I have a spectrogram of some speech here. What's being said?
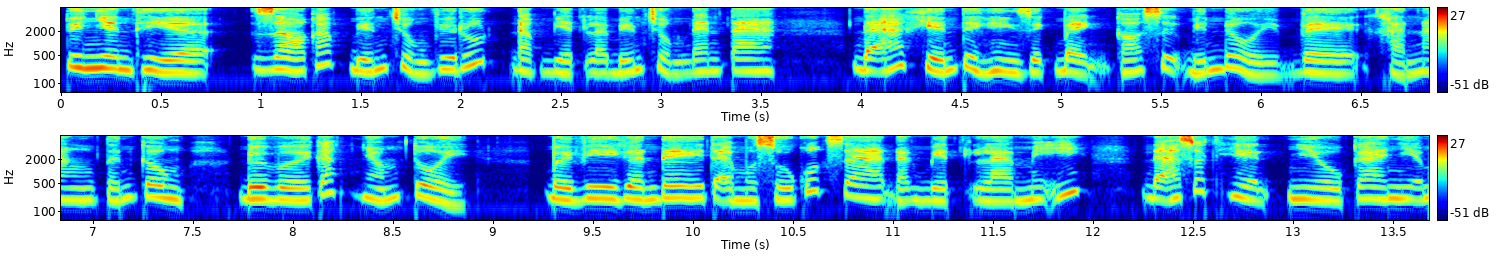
Tuy nhiên thì ờ, do các biến chủng virus, đặc biệt là biến chủng Delta, đã khiến tình hình dịch bệnh có sự biến đổi về khả năng tấn công đối với các nhóm tuổi. Bởi vì gần đây tại một số quốc gia, đặc biệt là Mỹ, đã xuất hiện nhiều ca nhiễm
